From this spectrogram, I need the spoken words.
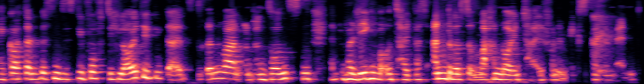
mein Gott, dann wissen das die 50 Leute, die da jetzt drin waren und ansonsten, dann überlegen wir uns halt was anderes und machen einen neuen Teil von dem Experiment.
